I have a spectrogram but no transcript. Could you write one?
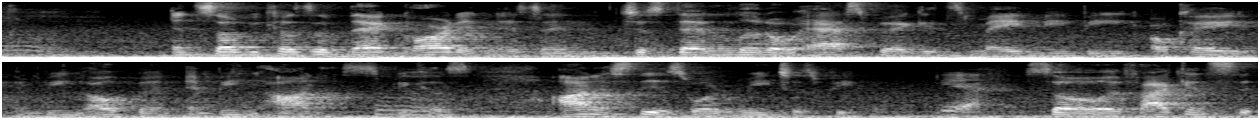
Mm-hmm. And so, because of that guardedness and just that little aspect, it's made me be okay and being open and being honest Mhm. because honesty is what reaches people. Yeah. So, if I can sit,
